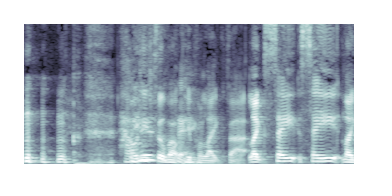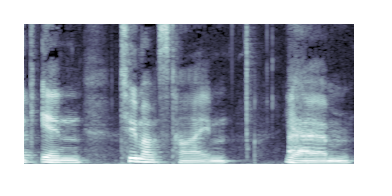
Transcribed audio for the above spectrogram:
How do you feel about thing. people like that? Like, say, say, like in two months' time, Yeah. um,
